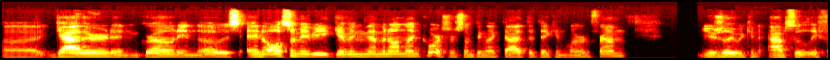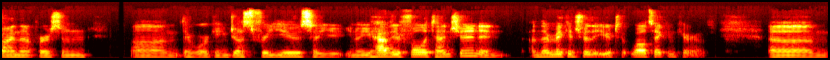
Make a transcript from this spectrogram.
uh, gathered and grown in those and also maybe giving them an online course or something like that that they can learn from usually we can absolutely find that person um, they're working just for you. So you you know you have your full attention and and they're making sure that you're t- well taken care of. Um,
